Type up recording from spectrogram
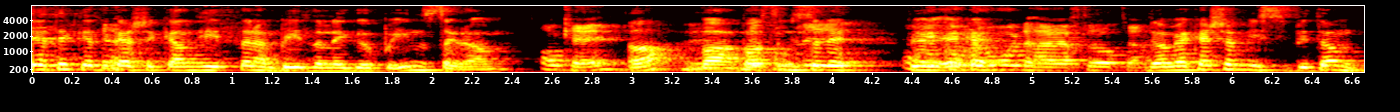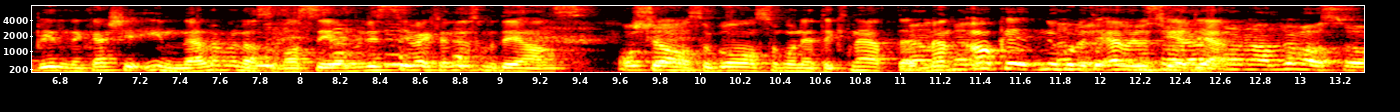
jag tänker att du kanske kan hitta den bilden och lägga upp på Instagram. Okej. Ja, bara- bara det får så- bli, det- om vi jag kommer ihåg det här efteråt. Ja. Ja, men jag kanske har missbedömt bilden. Kanske är inälvorna som man ser. Men det ser verkligen ut som att det är hans Okej. könsorgan som går ner till knät där. Men, okej, nu går vi till men att tredje. Den andra var så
